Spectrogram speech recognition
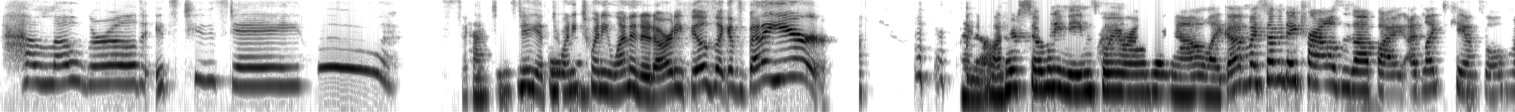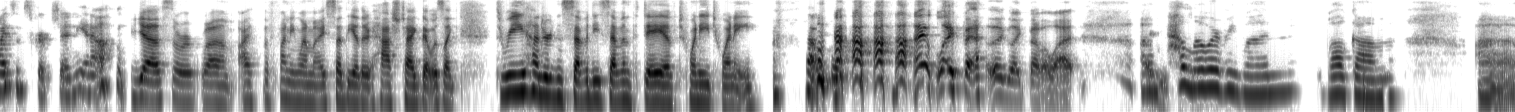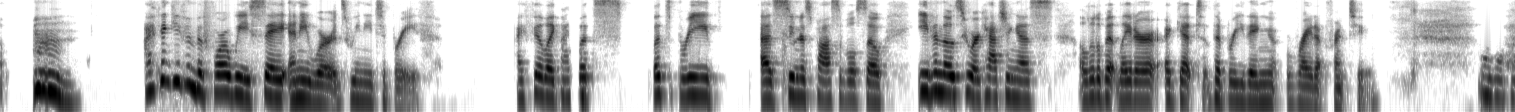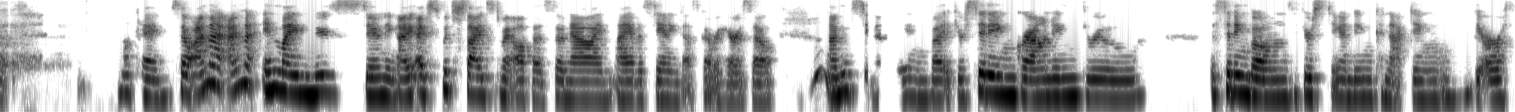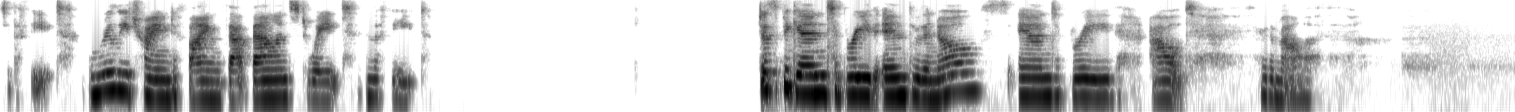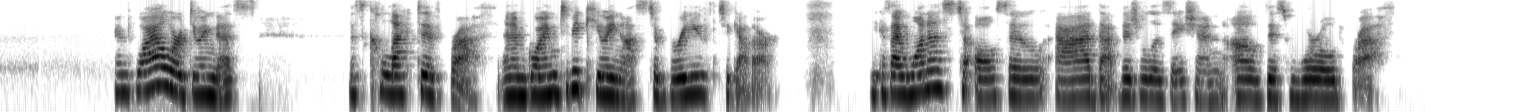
Hello, world. It's Tuesday. Woo! Second Happy Tuesday of 2021, and it already feels like it's been a year. I know. There's so many memes going around right now. Like, uh, my seven day trials is up. I, I'd like to cancel my subscription, you know? Yes. Or um, I, the funny one I said the other hashtag that was like 377th day of 2020. I like that. I like that a lot. Um, hello, everyone. Welcome. Uh, I think even before we say any words, we need to breathe. I feel like let's let's breathe as soon as possible. So even those who are catching us a little bit later uh, get the breathing right up front too. I love it. Okay, so I'm at, I'm at in my new standing. I, I've switched sides to my office, so now I'm I have a standing desk over here. So Ooh. I'm standing, but if you're sitting, grounding through the sitting bones, if you're standing, connecting the earth to the feet, and really trying to find that balanced weight in the feet. Just begin to breathe in through the nose and breathe out through the mouth. And while we're doing this, this collective breath, and I'm going to be cueing us to breathe together because I want us to also add that visualization of this world breath.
